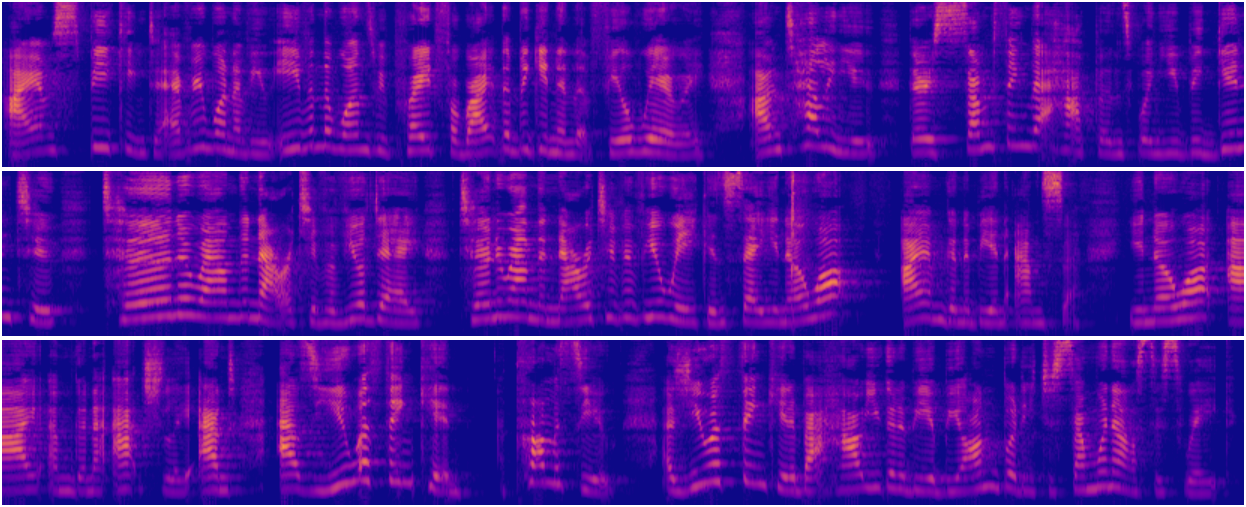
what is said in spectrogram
I am speaking to every one of you, even the ones we prayed for right at the beginning that feel weary. I'm telling you, there is something that happens when you begin to turn around the narrative of your day, turn around the narrative of your week and say, you know what? I am going to be an answer. You know what? I am going to actually, and as you are thinking, I promise you, as you are thinking about how you're going to be a beyond buddy to someone else this week,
